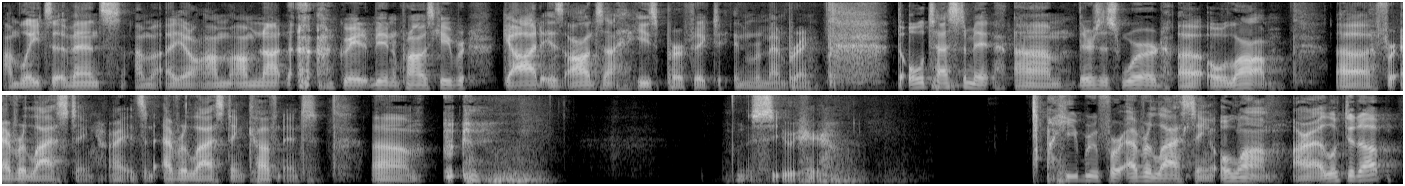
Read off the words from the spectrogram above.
I'm late to events. I'm, you know, I'm, I'm not great at being a promise keeper. God is on time. He's perfect in remembering. The Old Testament, um, there's this word, uh, olam uh, for everlasting. Right? It's an everlasting covenant. Um, let's see right here. Hebrew for everlasting, olam. All right, I looked it up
